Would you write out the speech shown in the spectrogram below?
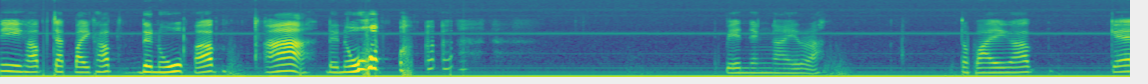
นี่ครับจัดไปครับ The Noob ครับ อ่า The Noob เป็นยังไงล่ะ ต่อไปครับ แก้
